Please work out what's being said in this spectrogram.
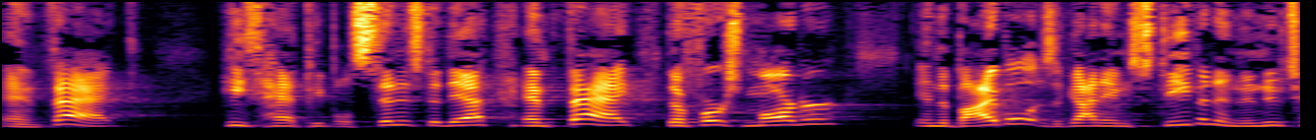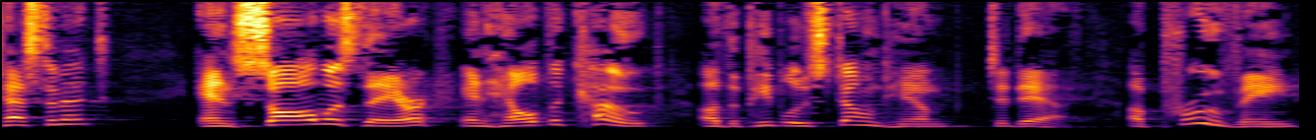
And in fact, he's had people sentenced to death. In fact, the first martyr in the Bible is a guy named Stephen in the New Testament. And Saul was there and held the coat of the people who stoned him to death, approving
